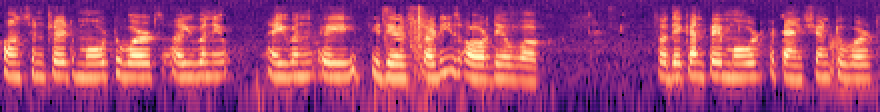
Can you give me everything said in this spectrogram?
concentrate more towards even even their studies or their work. So they can pay more attention towards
